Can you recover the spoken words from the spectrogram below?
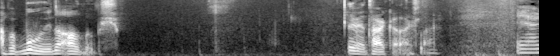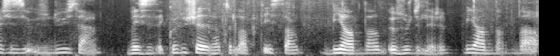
ama bu oyunu almamışım. Evet arkadaşlar. Eğer sizi üzdüysem ve size kötü şeyler hatırlattıysam bir yandan özür dilerim. Bir yandan da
